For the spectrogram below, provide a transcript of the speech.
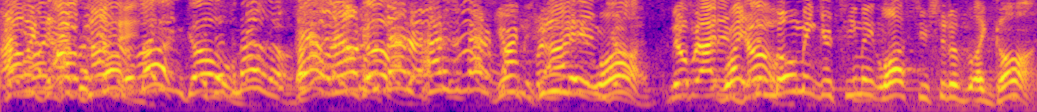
How because it- how we- does it? I didn't go. How, how does it matter? How does it matter? Your teammate lost. No, but I didn't Right, go. the moment your teammate lost, you should have like gone.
